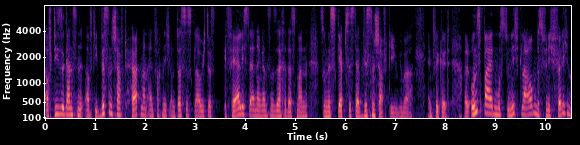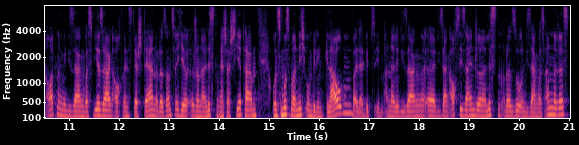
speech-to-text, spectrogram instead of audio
auf diese ganzen, auf die Wissenschaft hört man einfach nicht. Und das ist, glaube ich, das Gefährlichste an der ganzen Sache, dass man so eine Skepsis der Wissenschaft gegenüber entwickelt. Weil uns beiden musst du nicht glauben, das finde ich völlig in Ordnung, wenn die sagen, was wir sagen, auch wenn es der Stern oder sonst welche Journalisten recherchiert haben. Uns muss man nicht unbedingt glauben, weil da gibt es eben andere, die sagen, äh, die sagen auch, sie seien Journalisten oder so und die sagen was anderes.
